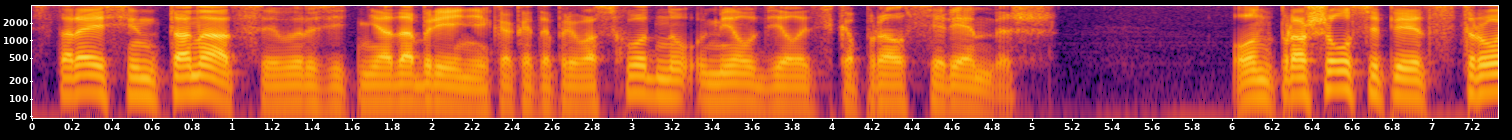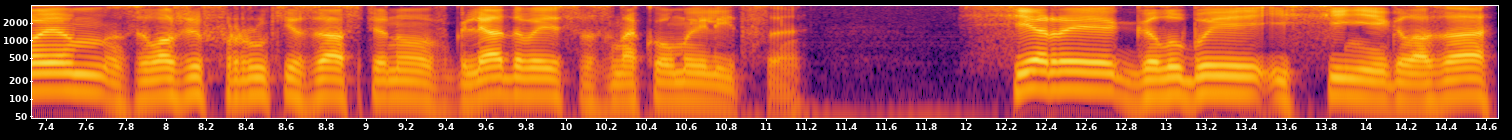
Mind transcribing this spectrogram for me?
стараясь интонацией выразить неодобрение, как это превосходно умел делать Капрал Серембеш. Он прошелся перед строем, заложив руки за спину, вглядываясь в знакомые лица. Серые, голубые и синие глаза,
